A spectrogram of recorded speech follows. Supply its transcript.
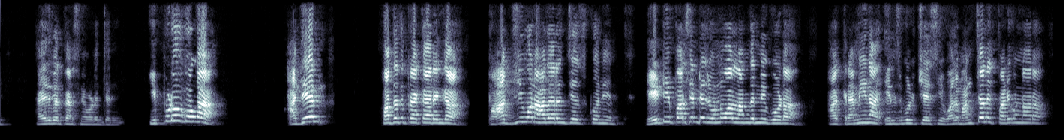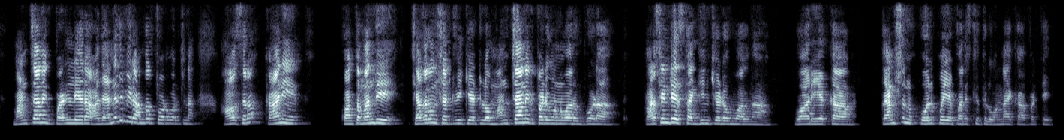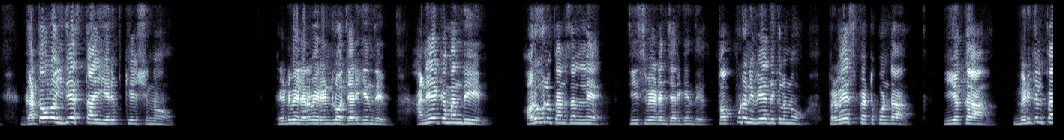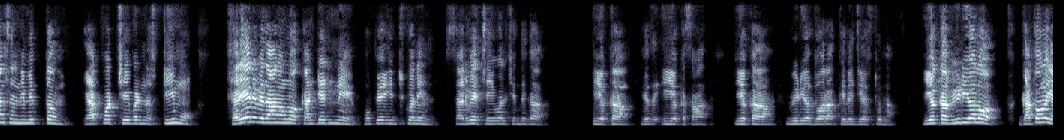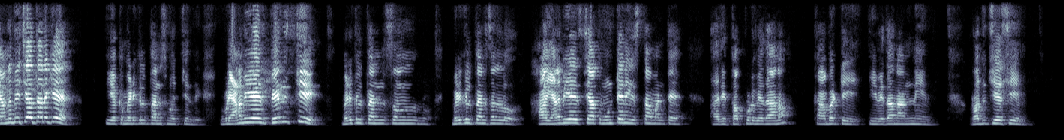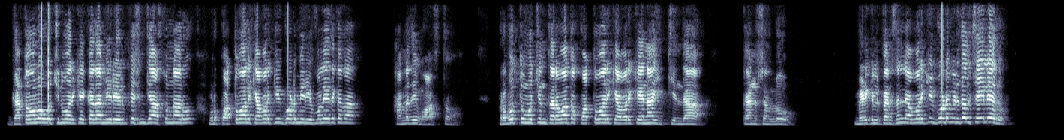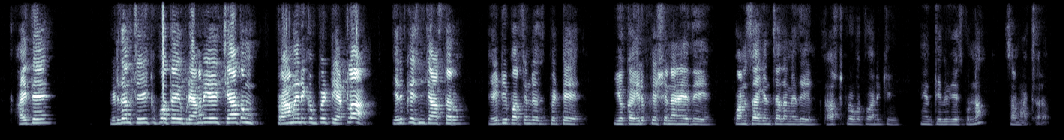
ఐదు వేలు పెన్షన్ ఇవ్వడం జరిగింది. ఇప్పుడు కూడా అదే పద్ధతి ప్రకారంగా పాజ్జీవోని ఆధారం చేసుకొని ఎయిటీ పర్సెంటేజ్ ఉన్న వాళ్ళందరినీ కూడా ఆ క్రమేణా ఎలిజిబుల్ చేసి వాళ్ళు మంచానికి పడి ఉన్నారా? మంచానికి పడలేరా అది అనేది మీరు అందరూ చూడవలసిన అవసరం. కానీ కొంతమంది చదరం సర్టిఫికేట్లో మంచానికి పడి ఉన్నవారికి కూడా పర్సంటేజ్ తగ్గించడం వలన వారి యొక్క పెన్షన్ కోల్పోయే పరిస్థితులు ఉన్నాయి కాబట్టి గతంలో ఇదే స్థాయి వెరిఫికేషన్ రెండు వేల ఇరవై రెండులో జరిగింది. అనేక మంది అర్హులు పెన్షన్లనే తీసివేయడం జరిగింది. తప్పుడు నివేదికలను ప్రవేశపెట్టకుండా ఈ యొక్క మెడికల్ పెన్షన్ నిమిత్తం ఏర్పాటు చేయబడిన స్టీము సరైన విధానంలో కంటెంట్ని ఉపయోగించుకొని సర్వే చేయవలసిందిగా ఈ యొక్క ఈ యొక్క ఈ యొక్క వీడియో ద్వారా తెలియజేస్తున్నా. ఈ యొక్క వీడియోలో గతంలో ఎనభై శాతానికే ఈ యొక్క మెడికల్ పెన్షన్ వచ్చింది. ఇప్పుడు ఎనభై ఐదు పెంచి మెడికల్ పెన్షన్ మెడికల్ పెన్షన్లు ఆ ఎనభై ఐదు శాతం ఉంటేనే ఇస్తామంటే అది తప్పుడు విధానం. కాబట్టి ఈ విధానాన్ని రద్దు చేసి గతంలో వచ్చిన వారికే కదా మీరు వెరిఫికేషన్ చేస్తున్నారు. ఇప్పుడు కొత్త వాళ్ళకి ఎవరికి కూడా మీరు ఇవ్వలేదు కదా. అన్నది వాస్తవం. ప్రభుత్వం వచ్చిన తర్వాత కొత్త వారికి ఎవరికైనా ఇచ్చిందా? పెన్షన్లు. మెడికల్ పెన్షన్లు ఎవరికి కూడా విడుదల చేయలేదు. అయితే విడుదల చేయకపోతే ఇప్పుడు ఎనభై ఐదు శాతం ప్రామాణికం పెట్టి ఎట్లా వెరిఫికేషన్ చేస్తారు? ఎయిటీ పర్సెంటేజ్ పెట్టే ఈ యొక్క వెరిఫికేషన్ అనేది కొనసాగించాలనేది రాష్ట్ర ప్రభుత్వానికి నేను తెలియజేస్తున్న సమాచారం.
